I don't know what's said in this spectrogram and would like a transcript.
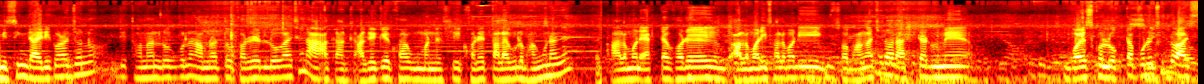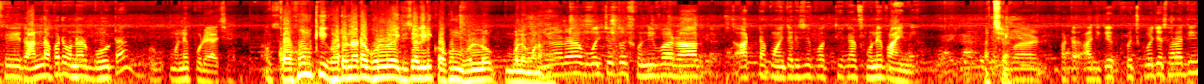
মিসিং ডায়েরি করার জন্য যে থানার লোক বললেন আমরা তো ঘরের লোক আছেন আগে গিয়ে ঘর মানে সেই ঘরের তালাগুলো ভাঙুন আগে। আলমারি একটা ঘরে আলমারি ফালমারি সব ভাঙা ছিল আর একটা রুমে বয়স্ক লোকটা পড়েছিল আর সেই রান্নাঘরে ওনার বউটা মানে পড়ে আছে। কখন কি ঘটনাটা ঘটলো এক্স্যাক্টলি কখন ঘটলো বলে মনে হয়? ওনারা বলছে তো শনিবার রাত আটটা পঁয়তাল্লিশের পর থেকে আর ফোনে পাইনি। আচ্ছা। এবার হঠাৎ আজকে খোঁজ করেছে সারাদিন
